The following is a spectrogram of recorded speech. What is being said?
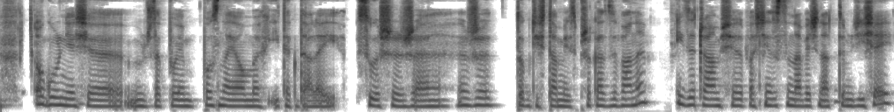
Ogólnie się, że tak powiem, po znajomych i tak dalej słyszy, że, że to gdzieś tam jest przekazywane. I zaczęłam się właśnie zastanawiać nad tym dzisiaj,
